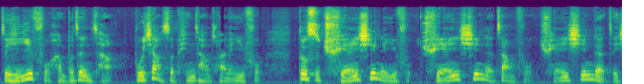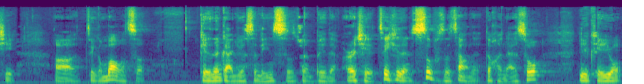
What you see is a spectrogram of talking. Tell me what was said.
这些衣服很不正常，不像是平常穿的衣服，都是全新的衣服，全新的藏服，全新的这些啊这个帽子，给人感觉是临时准备的。而且这些人是不是藏人都很难说，你可以用。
